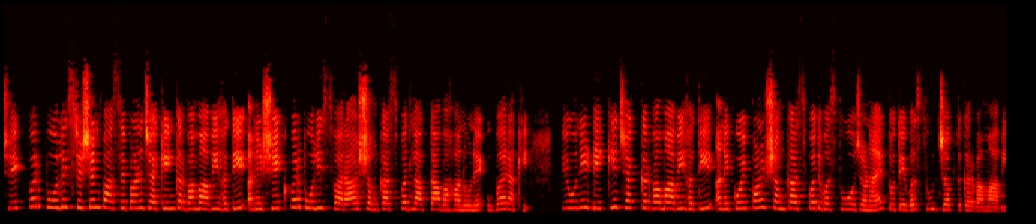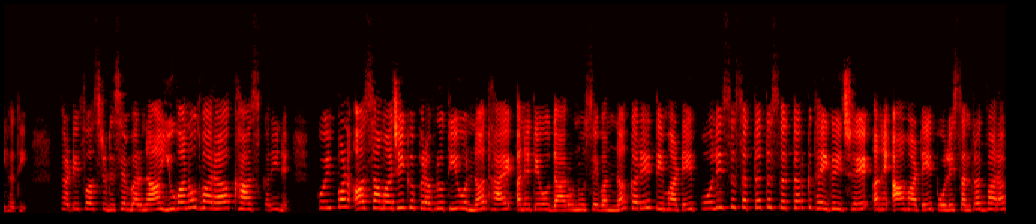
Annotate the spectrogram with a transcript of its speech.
શેખપર પોલીસ સ્ટેશન પાસે પણ ચેકિંગ કરવામાં આવી હતી અને શેખપર પોલીસ દ્વારા શંકાસ્પદ લાગતા વાહનોને ઊભા રાખી તેઓની ડિક્કી ચેક કરવામાં આવી હતી અને કોઈ પણ શંકાસ્પદ વસ્તુઓ જણાય તો તે વસ્તુ જપ્ત કરવામાં આવી હતી. થર્ટી ફર્સ્ટ ડિસેમ્બરના યુવાનો દ્વારા ખાસ કરીને કોઈ પણ અસામાજિક પ્રવૃત્તિઓ ન થાય અને તેઓ દારૂનું સેવન ન કરે તે માટે પોલીસ સતત સતર્ક થઈ ગઈ છે અને આ માટે પોલીસ તંત્ર દ્વારા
